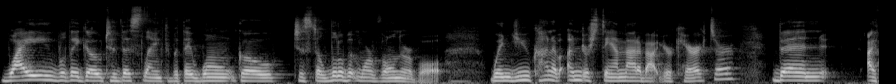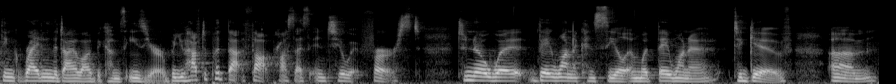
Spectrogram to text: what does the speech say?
why will they go to this length but they won't go just a little bit more vulnerable? When you kind of understand that about your character, then I think writing the dialogue becomes easier. But you have to put that thought process into it first to know what they want to conceal and what they want to, to give. Um,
